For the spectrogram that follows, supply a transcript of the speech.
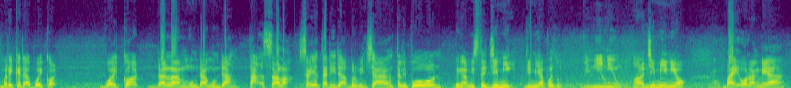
mereka dah boykot. Boykot dalam undang-undang tak salah. Saya tadi dah berbincang telefon dengan Mr. Jimmy. Jimmy apa tu? Jimmy New Ah, Jimmy Neo. Baik orangnya, dia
